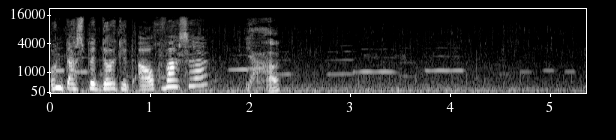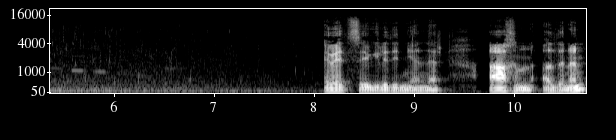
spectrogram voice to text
Und das bedeutet auch Wasser? Ja, Evet sevgili dinleyenler, Aachen adının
